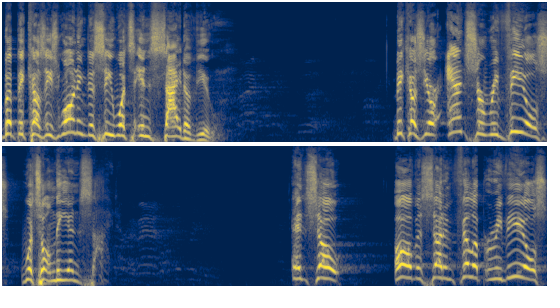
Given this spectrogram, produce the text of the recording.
but because he's wanting to see what's inside of you. Because your answer reveals what's on the inside. And so all of a sudden, Philip reveals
